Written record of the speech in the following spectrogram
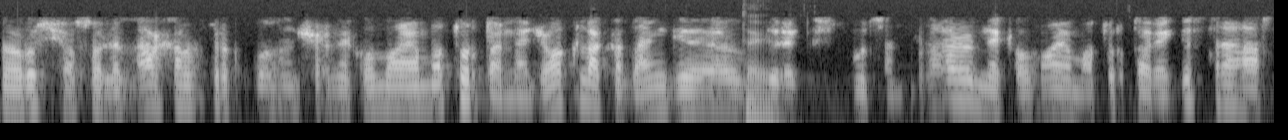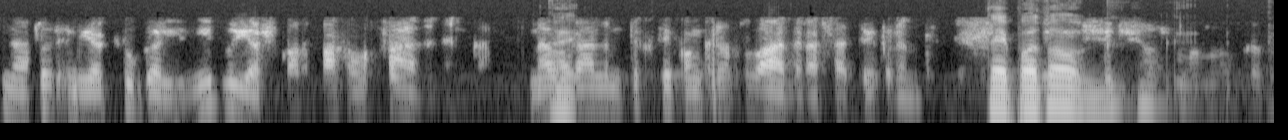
Rusijos oligarchams priklausančio nekilnojamo turto medžioklę, kadangi Taip. registrų centre, nekilnojamo turto registre mes neturim jokių galimybių ieškoti pagal savininką. Mes Ai. galim tik tai konkretų adresą tikrinti. Taip, po to manau, kad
